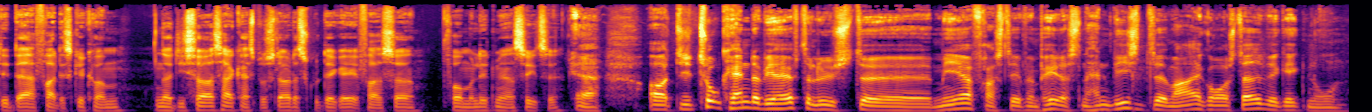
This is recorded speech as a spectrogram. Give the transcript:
det er derfra, det skal komme. Når de så også har Kasper Slot, der skulle dække af fra, så får man lidt mere at se til. Ja, og de to kanter, vi har efterlyst øh, mere fra Stefan Petersen, han viste meget i går stadigvæk ikke nogen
